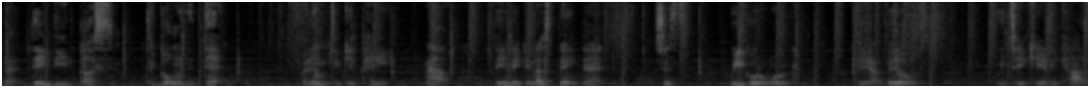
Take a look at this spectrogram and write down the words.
that they need us to go into debt for them to get paid. Now, they making us think that since we go to work, pay our bills, we take care of the economy.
